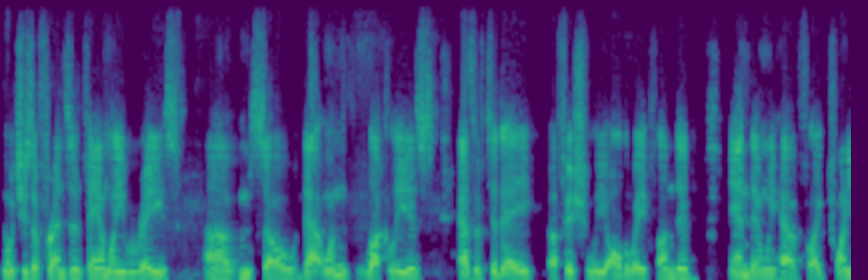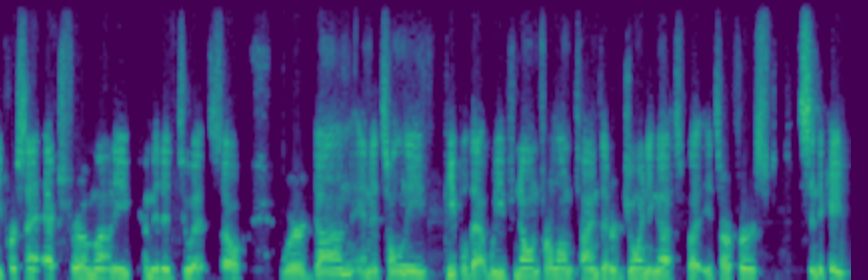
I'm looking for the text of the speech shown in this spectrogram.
which is a friends and family raise. Um, so that one, luckily, is as of today officially all the way funded, and then we have like 20% extra money committed to it. So we're done, and it's only people that we've known for a long time that are joining us, but it's our first syndication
